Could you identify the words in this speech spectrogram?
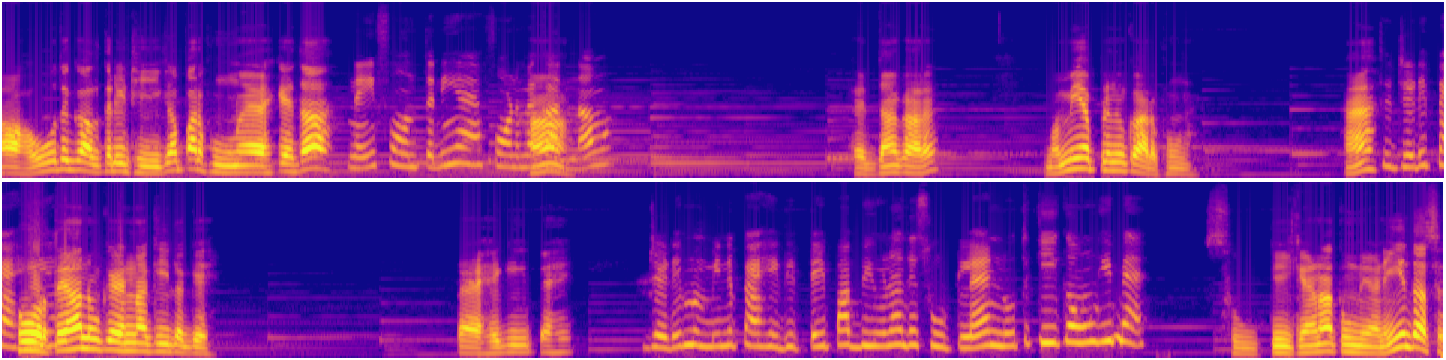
ਆਹੋ ਉਹ ਤੇ ਗੱਲ ਤੇਰੀ ਠੀਕ ਆ ਪਰ ਫੋਨ ਆਇਆ ਸੀ ਕਿਸੇ ਦਾ? ਨਹੀਂ ਫੋਨ ਤੇ ਨਹੀਂ ਆਇਆ ਫੋਨ ਮੈਂ ਹਾਂ। ਕਰਨਾ ਵਾ। ਏਦਾਂ ਕਰ। ਮੰਮੀ ਆਪਣੇ ਨੂੰ ਕਰ ਫੋਨ। ਤੇ ਜਿਹੜੇ ਪੈਸੇ ਹੋਰ ਆ, ਤੇ ਸਾਨੂੰ ਕਿਸੇ ਨਾਲ ਕੀ ਲੱਗੇ? ਪੈਸੇ ਕੀ ਪੈਸੇ? ਜਿਹੜੇ ਮੰਮੀ ਨੇ ਪੈਸੇ ਦਿੱਤੇ ਸੀ ਭਾਬੀ ਉਹਨਾਂ ਦੇ ਸੂਟ ਲੈਣ ਨੂੰ ਤੇ ਕੀ ਕਹੂੰਗੀ ਮੈਂ? ਸੂ ਕੀ ਕਹਿਣਾ ਤੂੰ ਨਿਆਣੀ ਹੈ ਦੱਸ।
